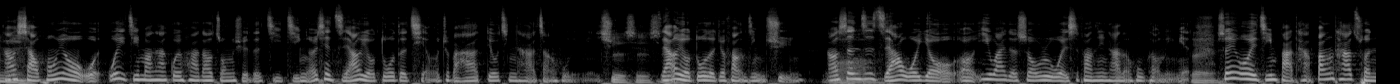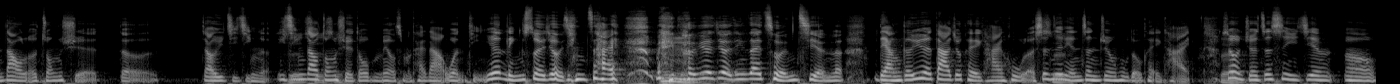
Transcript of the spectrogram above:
然后小朋友，我我已经帮他规划到中学的基金，而且只要有多的钱，我就把它丢进他的账户里面去。是是是，只要有多的就放进去，然后甚至只要我有呃意外的收入，我也是放进他的户口里面。对，所以我已经把他帮他存到了中学的。教育基金了，已经到中学都没有什么太大的问题，因为零岁就已经在每个月就已经在存钱了，两、嗯、个月大就可以开户了，甚至连证券户都可以开，所以我觉得这是一件呃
